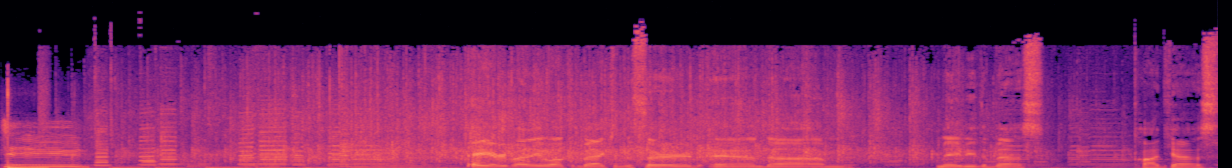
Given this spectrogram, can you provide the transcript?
dude. Hey, everybody. Welcome back to the third and um, maybe the best podcast.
